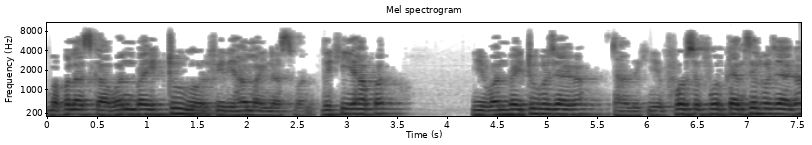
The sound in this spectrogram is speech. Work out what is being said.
प्लस का वन बाई टू और फिर यहाँ माइनस वन। देखिए यहाँ पर, ये वन बाई टू हो जाएगा। यहाँ देखिए, फोर से फोर कैंसिल हो जाएगा।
